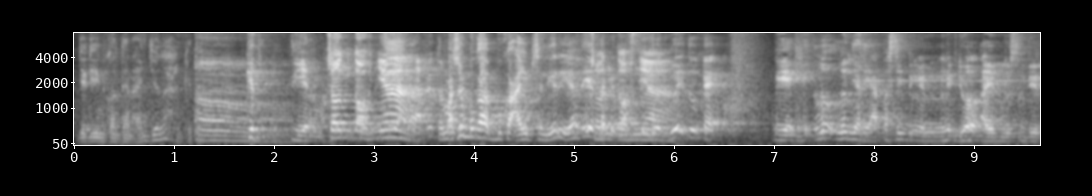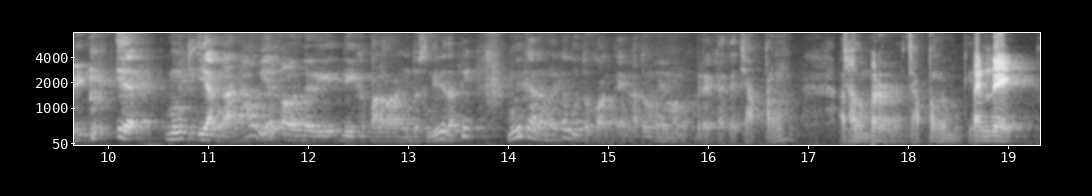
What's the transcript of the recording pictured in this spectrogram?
jadiin konten aja lah gitu Hmm. Gitu. Iya. Contohnya, termasuk buka buka aib sendiri ya Iya, tapi Contohnya. buat gue itu kayak Iya, lu lu nyari apa sih dengan ngejual aib lu sendiri? Iya, mungkin ya nggak tahu ya kalau dari di kepala orang itu sendiri tapi mungkin karena mereka butuh konten atau memang mereka teh caper atau Caper. caper mungkin. pendek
